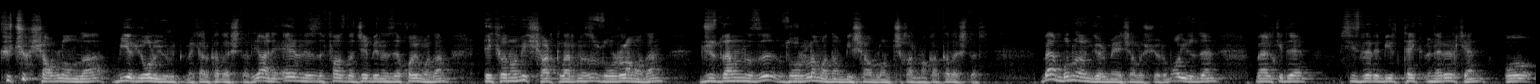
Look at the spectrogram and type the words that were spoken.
küçük şablonla bir yol yürütmek arkadaşlar. Yani elinizi fazla cebinize koymadan, ekonomik şartlarınızı zorlamadan, cüzdanınızı zorlamadan bir şablon çıkarmak arkadaşlar. Ben bunu öngörmeye çalışıyorum. O yüzden belki de sizlere bir tek önerirken o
